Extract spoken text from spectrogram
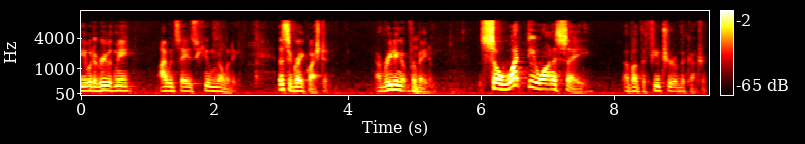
you would agree with me, I would say, is humility. This is a great question. I'm reading it verbatim. So, what do you want to say about the future of the country?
